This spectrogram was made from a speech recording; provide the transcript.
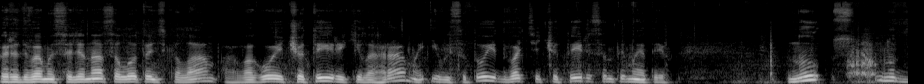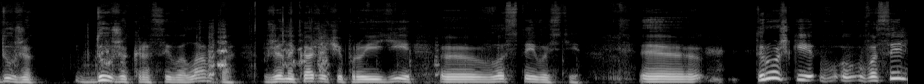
Перед вами соляна солотонська лампа вагою 4 кг і висотою 24 см. Ну, ну дуже, дуже красива лампа, вже не кажучи про її е, властивості. Е, трошки Василь,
